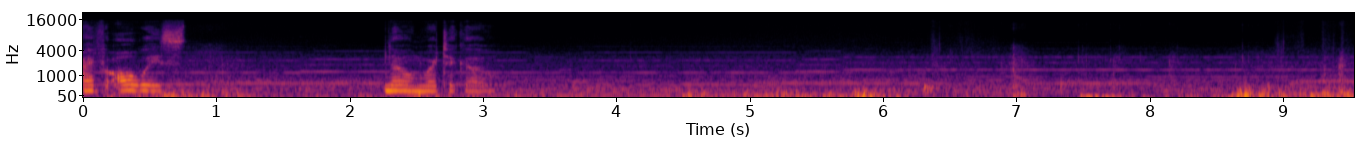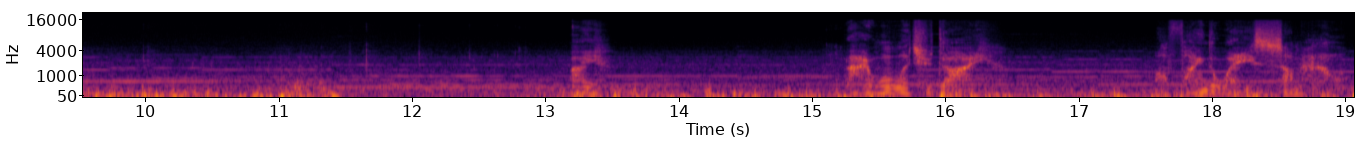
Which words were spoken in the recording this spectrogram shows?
I've always known where to go. I... I won't let you die. I'll find a way somehow.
